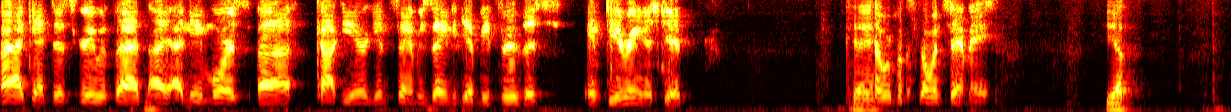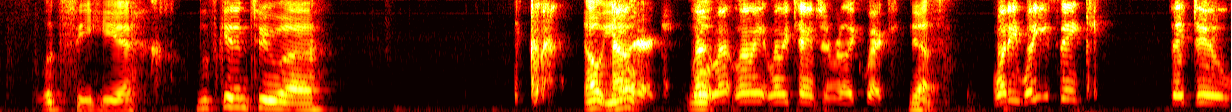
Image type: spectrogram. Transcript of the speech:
I, I can't disagree with that. I, I need more uh, cocky, arrogant Sami Zayn to get me through this empty arena shit. Okay. So we're both going Sami. Yep. Let's see here. Let's get into. uh Oh, you now, know. Eric, well- let, let, let me let me tangent really quick. Yes. What do you, what do you think they do?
